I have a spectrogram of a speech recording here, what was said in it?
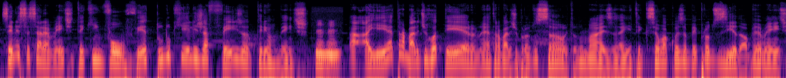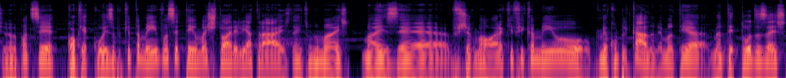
sem necessariamente ter que envolver tudo que ele já fez anteriormente. Uhum. Aí é trabalho de roteiro, né? Trabalho de produção e tudo mais. Aí tem que ser uma coisa bem produzida, obviamente, né? Não pode ser qualquer coisa, porque também você tem uma história ali atrás, né? E tudo mais. Mas é. Chega uma hora que fica meio, meio complicado, né? Manter, a- manter todas as,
